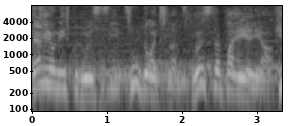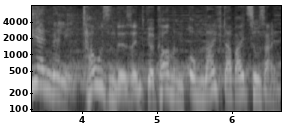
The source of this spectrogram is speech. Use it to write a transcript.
Ferry und ich begrüßen Sie zu Deutschlands größter Paella hier in Berlin. Tausende sind gekommen, um live dabei zu sein.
